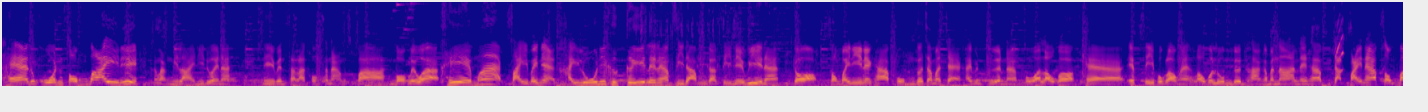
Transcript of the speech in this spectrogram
แท้ๆทุกคน2ใบนี่ข้างหลังมีลายนี้ด้วยนะ นี่เป็นสัญลักษณ์ของสนามสปา บอกเลยว่าเท่มากใส่ไปเนี่ย ใครรู้นี่คือกรี๊ดเลยนะครับ สีดำกับสีเนวี่นะ ก็ 2 ใบนี้นะครับ ผมก็จะมาแจกให้เพื่อนๆนะ เพราะว่าเราก็แคร์ FC พวกเราไง เราก็ร่วมเดินทางกันมานานนะครับ จัดไปนะครับ2ใบ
